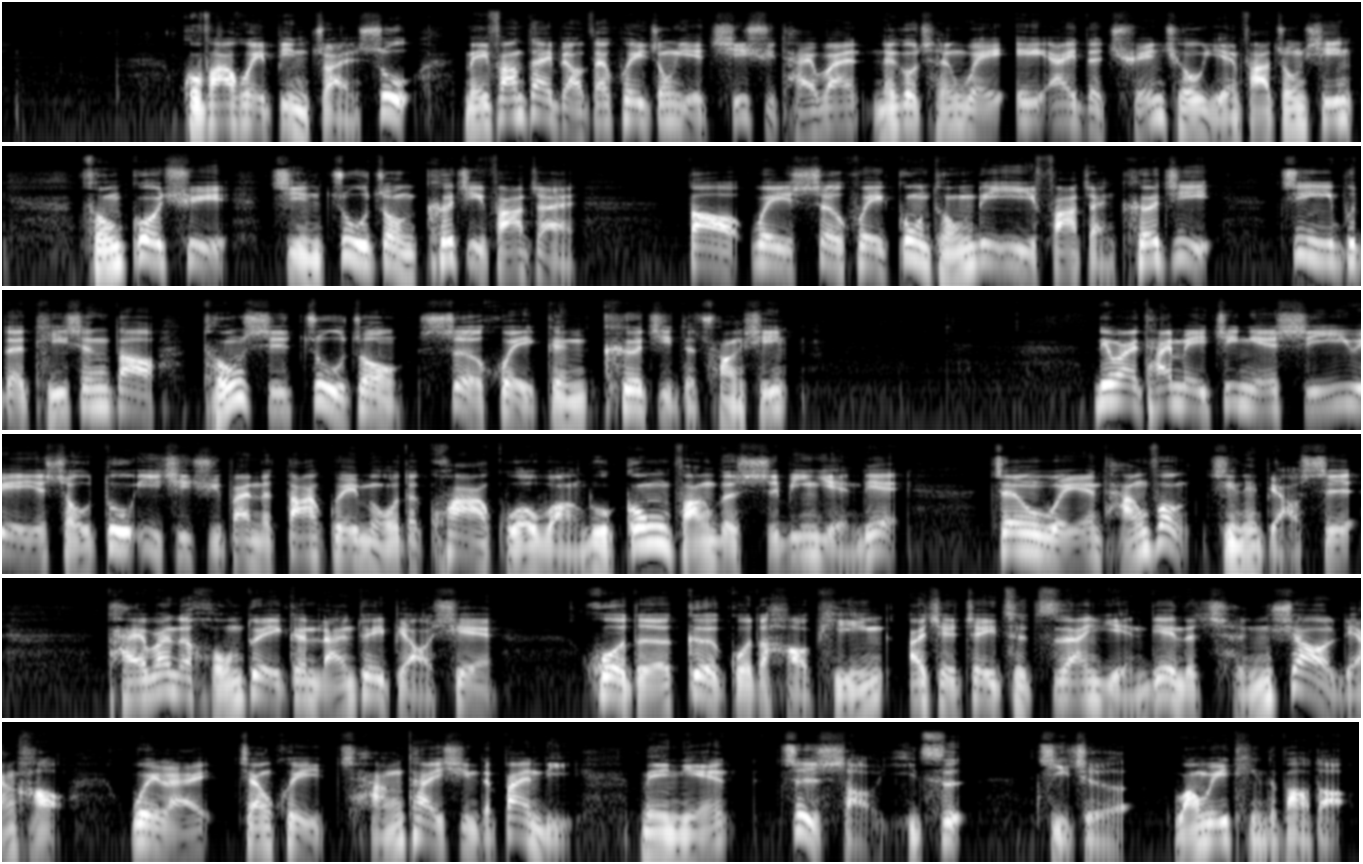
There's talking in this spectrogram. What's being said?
国发会并转述美方代表在会中也期许台湾能够成为 AI 的全球研发中心，从过去仅注重科技发展，到为社会共同利益发展科技，进一步的提升到同时注重社会跟科技的创新。另外，台美今年十一月也首度一起举办了大规模的跨国网络攻防的实兵演练。政务委员唐凤今天表示，台湾的红队跟蓝队表现获得各国的好评，而且这一次治安演练的成效良好，未来将会常态性的办理，每年至少一次。记者王维婷的报道。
